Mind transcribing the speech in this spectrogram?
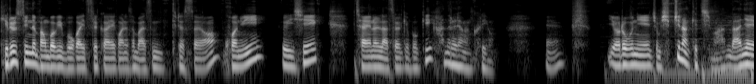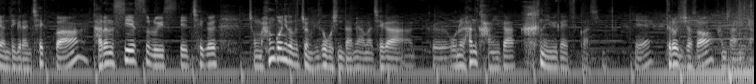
기를 수 있는 방법이 뭐가 있을까에 관해서 말씀드렸어요. 권위, 의식, 자연을 낯설게 보기, 하늘을 향한 그리움. 예. 여러분이 좀 쉽진 않겠지만 나니아 연대기라는 책과 다른 C.S. 루이스의 책을 정말 한 권이라도 좀 읽어보신다면 아마 제가 그 오늘 한 강의가 큰 의미가 있을 것 같습니다. 예, 들어주셔서 감사합니다.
